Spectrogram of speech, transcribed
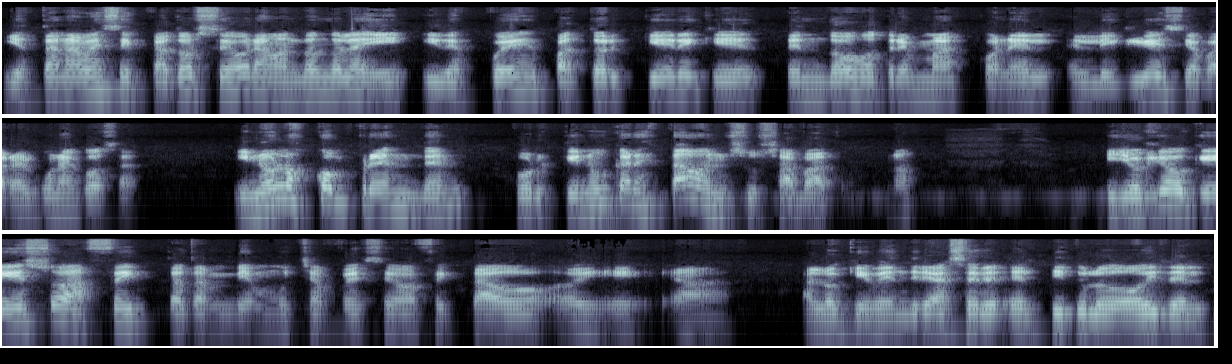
y están a veces 14 horas mandándole ahí y después el pastor quiere que estén dos o tres más con él en la iglesia para alguna cosa y no los comprenden porque nunca han estado en sus zapatos. Y yo creo que eso afecta también muchas veces, ha afectado eh, a, a, lo que vendría a ser el título de hoy del,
